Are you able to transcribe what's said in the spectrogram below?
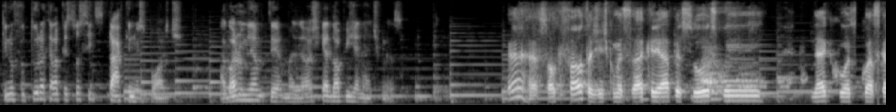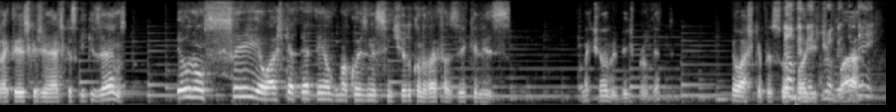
que no futuro aquela pessoa se destaque no esporte. Agora não me lembro o termo, mas eu acho que é doping genético mesmo. É, é só o que falta, a gente começar a criar pessoas com, né, com, as, com as características genéticas que quisermos. Eu não sei, eu acho que até tem alguma coisa nesse sentido quando vai fazer aqueles. Como é que chama? Bebê de proveta? Eu acho que a pessoa não, pode. bebê de tipo, proveta ah, tem.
